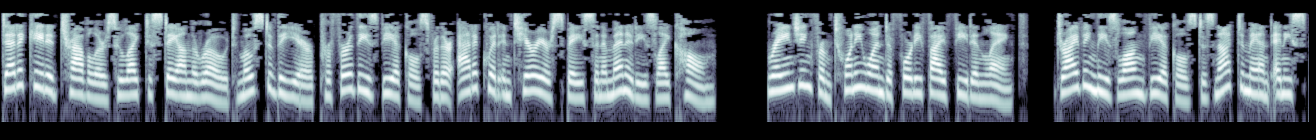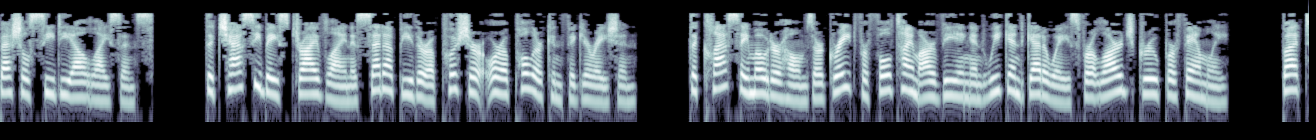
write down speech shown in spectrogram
Dedicated travelers who like to stay on the road most of the year prefer these vehicles for their adequate interior space and amenities like home. Ranging from 21 to 45 feet in length, driving these long vehicles does not demand any special CDL license. The chassis-based driveline is set up either a pusher or a puller configuration. The Class A motorhomes are great for full-time RVing and weekend getaways for a large group or family. But,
